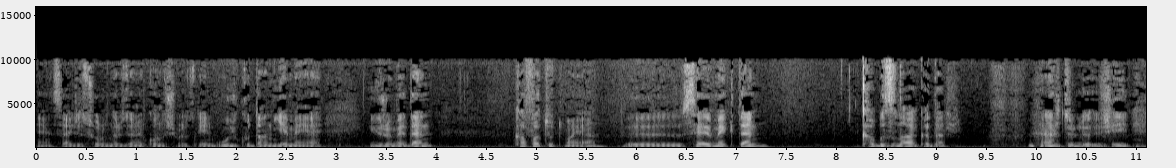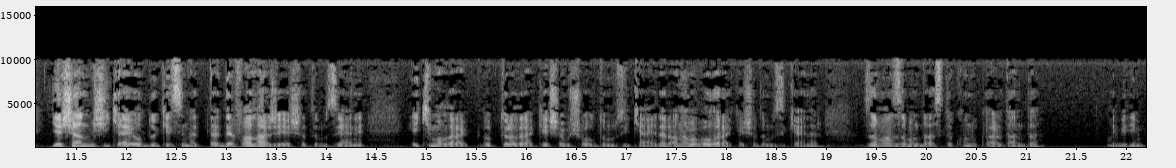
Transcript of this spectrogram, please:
Yani sadece sorunlar üzerine konuşmuyoruz diyelim. Uykudan yemeye, yürümeden kafa tutmaya, e, sevmekten kabızlığa kadar her türlü şey yaşanmış hikaye olduğu kesin hatta defalarca yaşadığımız yani hekim olarak doktor olarak yaşamış olduğumuz hikayeler ana baba olarak yaşadığımız hikayeler zaman zaman da aslında konuklardan da ne bileyim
